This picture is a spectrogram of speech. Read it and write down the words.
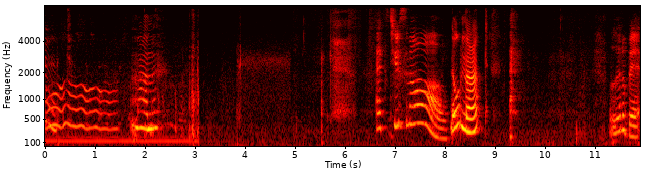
it. Mom. It's too small. No, not. A little bit.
